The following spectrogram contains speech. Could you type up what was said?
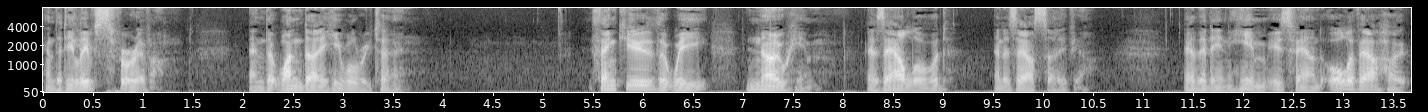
and that he lives forever, and that one day he will return. Thank you that we know him as our Lord and as our Saviour, and that in him is found all of our hope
